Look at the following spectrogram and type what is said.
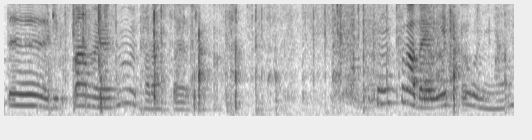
톰포드 립밤을 선물 받았어요, 제가. 봉투가 매우 예쁘군요.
